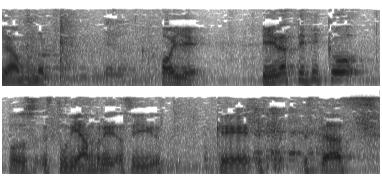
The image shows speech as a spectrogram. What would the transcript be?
Ya, hombre. Oye, y era típico, pues, estudiambre, así, que estás,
